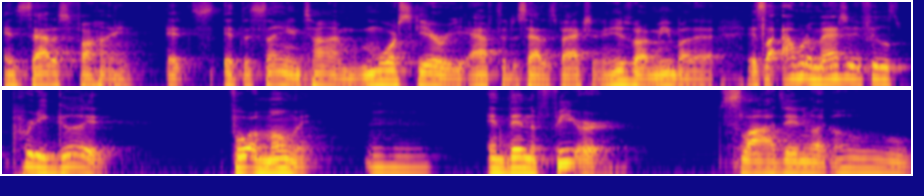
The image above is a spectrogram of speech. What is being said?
and satisfying it's at the same time more scary after the satisfaction. And here's what I mean by that: it's like I would imagine it feels pretty good for a moment, mm-hmm. and then the fear slides in. And you're like, oh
